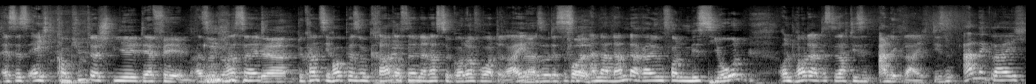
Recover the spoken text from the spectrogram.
Es ist echt Computerspiel der Film. Also du hast halt, Ja. du kannst die Hauptperson Kratos nennen, dann hast du God of War 3. also das ist voll. eine Aneinanderreihung von Missionen. Und Hodder hat es gesagt, die sind alle gleich. Die sind alle gleich.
